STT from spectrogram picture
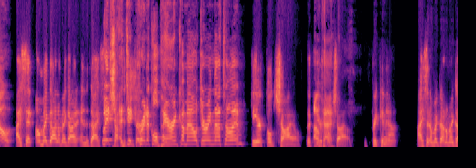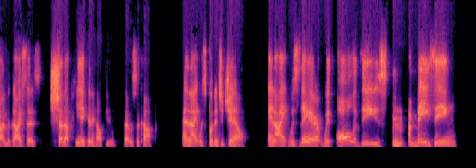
out. I said, "Oh my god, oh my god!" And the guy Which "Stop uh, did critical parent come out during that time? fearful child, the fearful Okay. child, freaking out. I said, "Oh my god, oh my god!" And the guy says, "Shut up, he ain't going to help you." That was the cop, and I was put into jail. And I was there with all of these amazing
